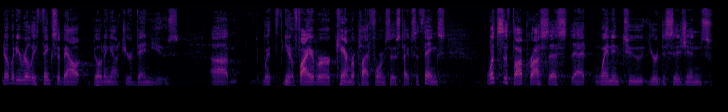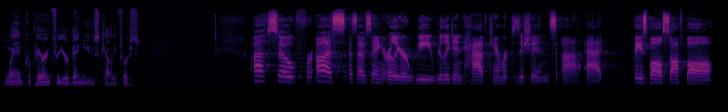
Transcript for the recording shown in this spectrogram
nobody really thinks about building out your venues um, with, you know, fiber, camera platforms, those types of things. What's the thought process that went into your decisions when preparing for your venues? Kelly, first. Uh, so for us, as I was saying earlier, we really didn't have camera positions uh, at baseball, softball,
